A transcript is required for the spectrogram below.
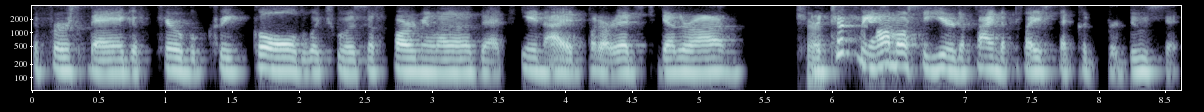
the first bag of Caribou Creek Gold, which was a formula that he and I had put our heads together on. Sure. It took me almost a year to find a place that could produce it.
